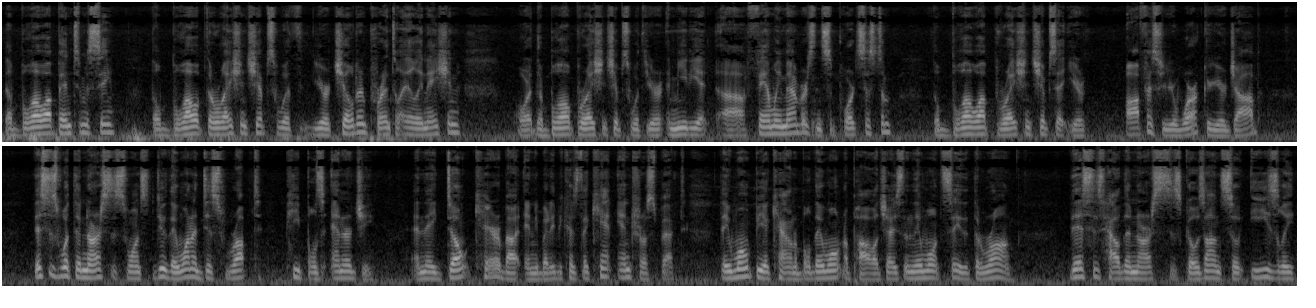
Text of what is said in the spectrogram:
they'll blow up intimacy, they'll blow up the relationships with your children, parental alienation, or they'll blow up relationships with your immediate uh, family members and support system. They'll blow up relationships at your office or your work or your job. This is what the narcissist wants to do. They want to disrupt people's energy and they don't care about anybody because they can't introspect. They won't be accountable, they won't apologize, and they won't say that they're wrong. This is how the narcissist goes on so easily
